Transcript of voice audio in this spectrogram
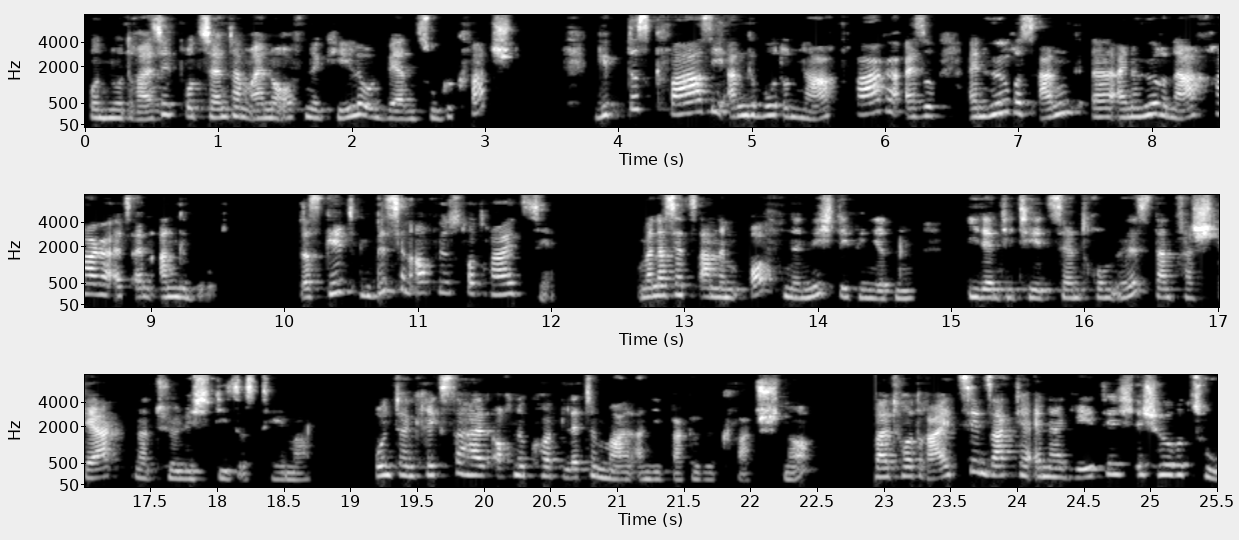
und nur 30 Prozent haben eine offene Kehle und werden zugequatscht, gibt es quasi Angebot und Nachfrage, also ein höheres An äh, eine höhere Nachfrage als ein Angebot. Das gilt ein bisschen auch für das Tor 13. Und wenn das jetzt an einem offenen, nicht definierten Identitätszentrum ist, dann verstärkt natürlich dieses Thema. Und dann kriegst du halt auch eine Kotelette mal an die Backe gequatscht, ne? Weil Tor 13 sagt ja energetisch, ich höre zu.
